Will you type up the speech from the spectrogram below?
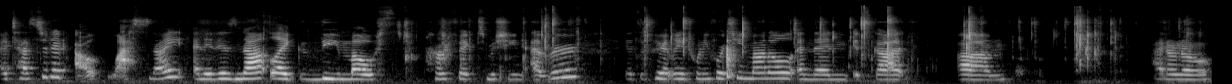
I tested it out last night, and it is not like the most perfect machine ever. It's apparently a 2014 model, and then it's got um, I don't know.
